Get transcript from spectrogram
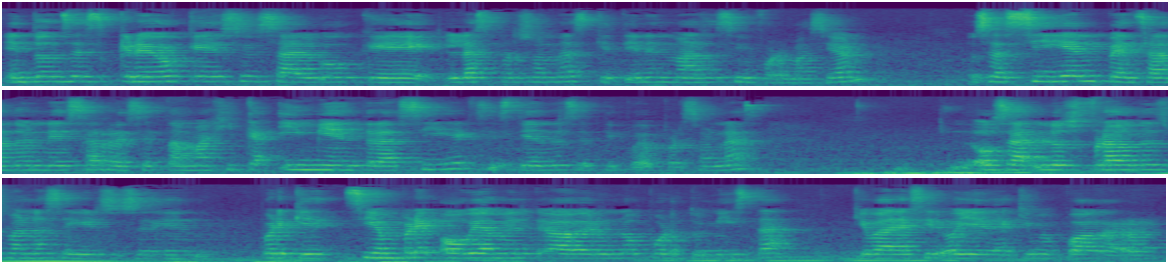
Entonces creo que eso es algo que las personas que tienen más desinformación, o sea, siguen pensando en esa receta mágica y mientras sigue existiendo ese tipo de personas, o sea, los fraudes van a seguir sucediendo. Porque siempre, obviamente, va a haber un oportunista que va a decir, oye, de aquí me puedo agarrar.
